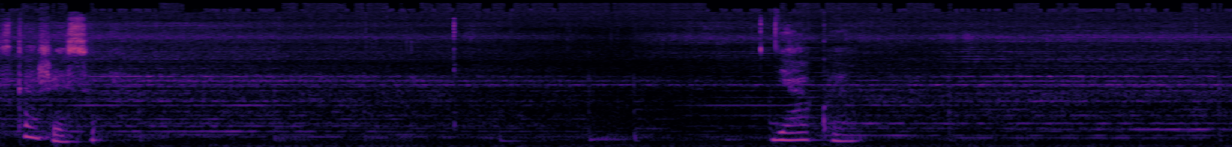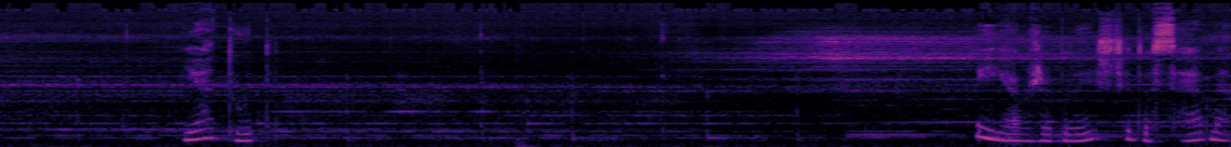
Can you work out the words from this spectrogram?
Скажи собі. Дякую. Я тут. І я вже ближче до себе.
